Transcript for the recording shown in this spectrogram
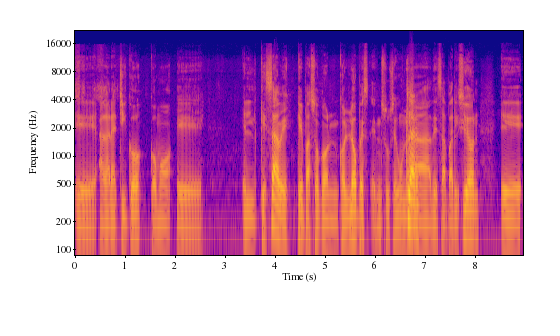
eh, a Garachico como el que sabe qué pasó con, con López en su segunda Claro. desaparición. que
